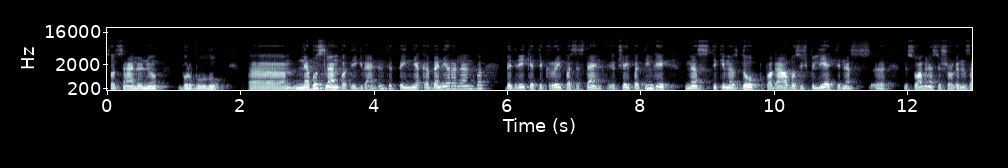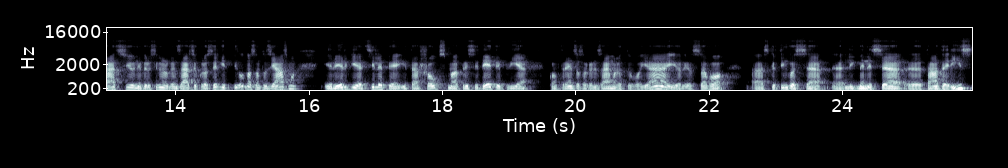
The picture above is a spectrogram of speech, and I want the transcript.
socialinių burbulų. Nebus lengva tai gyventinti, tai niekada nėra lengva, bet reikia tikrai pasistengti. Ir čia ypatingai mes tikimės daug pagalbos iš pilietinės e, visuomenės, iš organizacijų, nevyriausybinio organizacijų, kurios irgi pilnos entuzijazmo ir irgi atsiliepia į tą šauksmą prisidėti prie konferencijos organizavimo Lietuvoje ir, ir savo a, skirtingose e, lygmenyse a, e, tą darys.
